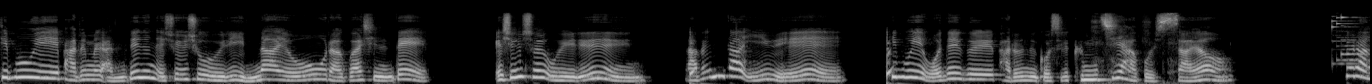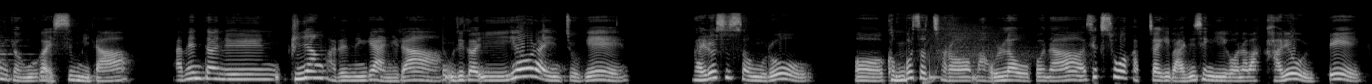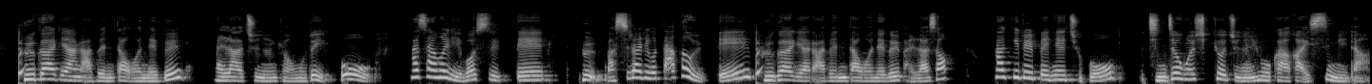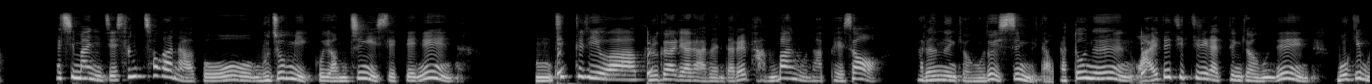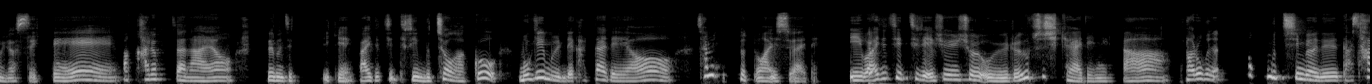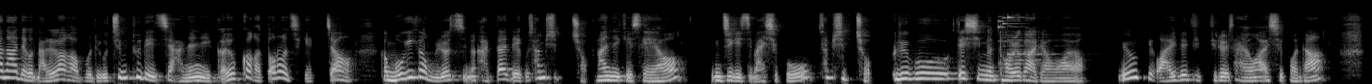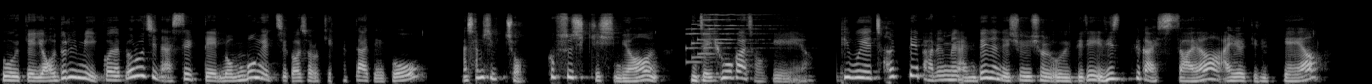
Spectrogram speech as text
피부에 바르면 안 되는 에센셜 오일이 있나요? 라고 하시는데 에센셜 오일은 라벤더 이외에 피부에 원액을 바르는 것을 금지하고 있어요. 특별한 경우가 있습니다. 라벤더는 그냥 바르는 게 아니라 우리가 이 헤어라인 쪽에 바이러스성으로 어, 검버섯처럼 막 올라오거나 색소가 갑자기 많이 생기거나 막 가려울 때 Bulgarian 라벤더 원액을 발라주는 경우도 있고 화상을 입었을 때 쓰라리고 따가울 때 불가리아 라벤더 원액을 발라서 화기를 빼내주고 진정을 시켜주는 효과가 있습니다. 하지만 이제 상처가 나고 무좀이 있고 염증이 있을 때는 음, 티트리와 불가리아 라벤더를 반반 혼합해서 바르는 경우도 있습니다. 또는 와이드 티트리 같은 경우는 모기 물렸을 때 막 가렵잖아요. 그러면 이제 이게 와이드 티트리 묻혀갖고 모기 물때 갖다 대요. 30초 동안 있어야 돼. 이 와이드 티트리 에센셜 오일을 흡수시켜야 되니까 바로 그냥 톡 묻히면은 다 산화되고 날아가 버리고 침투되지 않으니까 효과가 떨어지겠죠. 그러니까 모기가 물렸으면 갖다 대고 30초 가만히 계세요. 움직이지 마시고 30초. 그리고 떼시면 덜 가려워요. 이렇게 와이드 티트리를 사용하시거나 또 이렇게 여드름이 있거나 뾰루지 났을 때 면봉에 찍어서 이렇게 갖다 대고 한 30초 흡수시키시면 굉장히 효과적이에요. 피부에 절대 바르면 안 되는 essential 오일들이 리스트가 있어요. 알려드릴게요.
